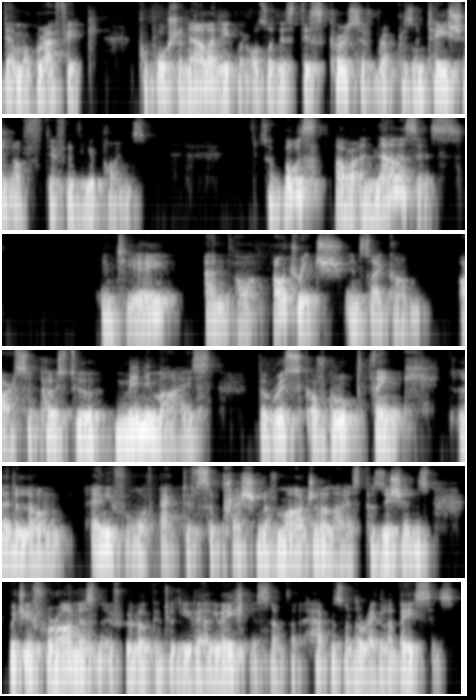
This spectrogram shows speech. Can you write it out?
demographic proportionality, but also this discursive representation of different viewpoints. So both our analysis in TA and our outreach in SciComm are supposed to minimize the risk of groupthink, let alone any form of active suppression of marginalized positions which if we're honest, and if we look into the evaluation is something that happens on a regular basis.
